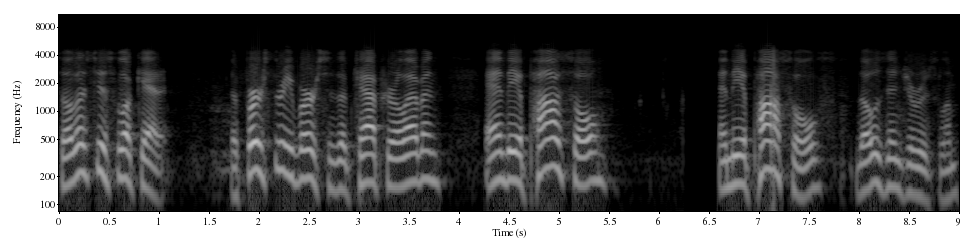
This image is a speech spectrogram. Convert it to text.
So let's just look at it. The first three verses of chapter 11 and the apostle and the apostles, those in Jerusalem,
